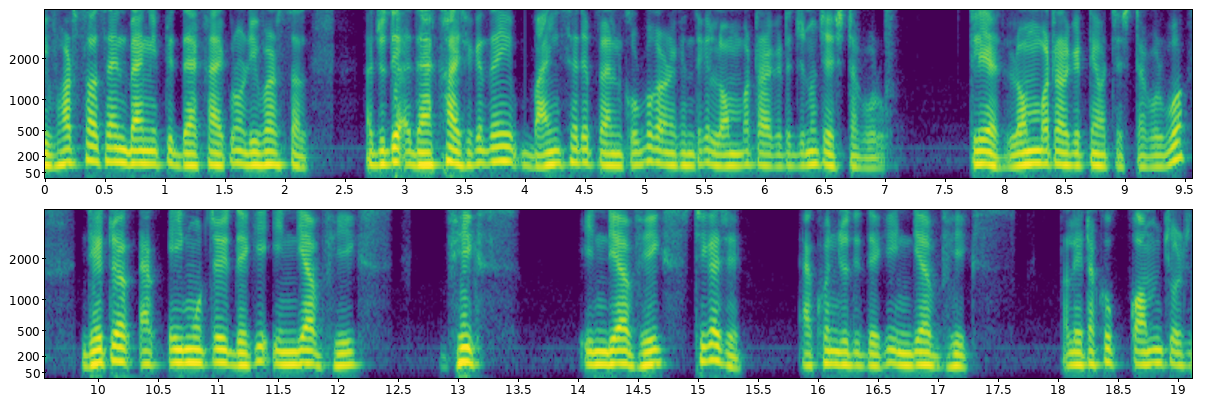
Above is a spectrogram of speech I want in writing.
রিভার্সাল সাইন ব্যাঙ্ক নিফটি দেখায়, কোনো রিভার্সাল যদি দেখায় সেখানে আমি বাইং সাইডে প্ল্যান করব, কারণ এখান থেকে লম্বা টার্গেটের জন্য চেষ্টা করব। ক্লিয়ার লম্বা টার্গেট নেওয়ার চেষ্টা করব। যেহেতু এই মুহূর্তে যদি দেখি India VIX VIX India VIX ঠিক আছে? এখন যদি দেখি ইন্ডিয়া ভিক্স তাহলে এটা খুব কম চলছে।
